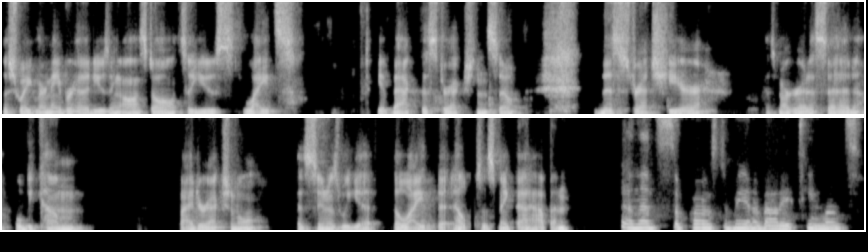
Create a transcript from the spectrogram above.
the Schwegler neighborhood using Ousdahl to use lights to get back this direction. So this stretch here, as Margareta said, will become bidirectional as soon as we get the light that helps us make that happen. And that's supposed to be in about 18 months.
